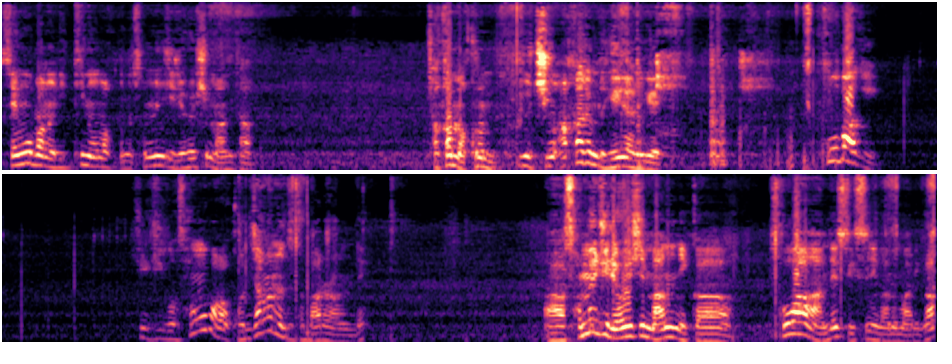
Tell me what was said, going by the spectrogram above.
생호박은 익힌 호박보다 섬유질이 훨씬 많다. 잠깐만, 그럼 이거 지금 아까 전부터 얘기하는 게 호박이 지금 이거 생호박을 권장하는 듯한 말을 하는데? 아, 섬유질이 훨씬 많으니까 소화가 안 될 수 있으니까 하는 말인가?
